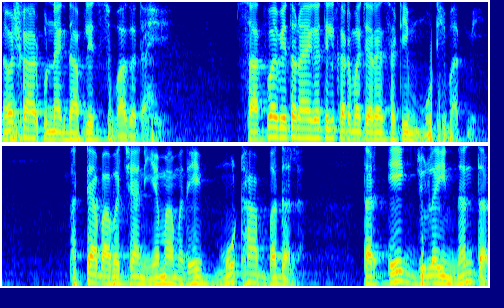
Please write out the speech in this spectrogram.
नमस्कार पुन्हा एकदा आपले स्वागत आहे. सातवा वेतन आयोगातील कर्मचाऱ्यांसाठी मोठी बातमी. भत्त्याबाबतच्या नियमामध्ये मोठा बदल. तर एक जुलैनंतर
